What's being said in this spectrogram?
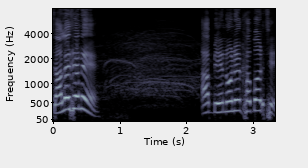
ચાલે છે ને? આ બહેનોને ખબર છે.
